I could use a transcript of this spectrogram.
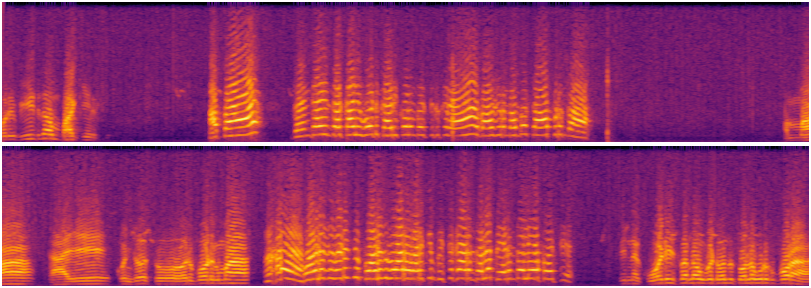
ஒரு வீடு தான் பாக்கி இருக்கு. அப்பா வெங்காயம் தக்காளி போட்டு கறி குழம்பு வச்சிருக்கிறேன். வாங்குற நம்ம சாப்பிடுங்க. அம்மா தாயே கொஞ்சம் சோறு போடுங்கம்மா. பொழுது விடுச்சு பொழுது போற வரைக்கும் பிச்சைக்காரன் தொல்லை பெருந்தொல்லையா போச்சு. பின்ன கோடீஸ்வரன் உங்ககிட்ட வந்து தொல்லை கொடுக்க போறான்.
